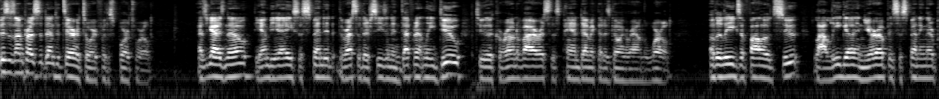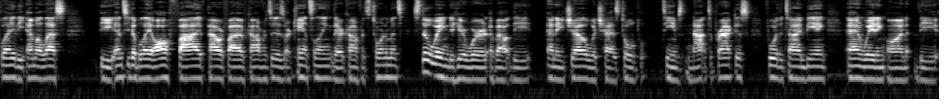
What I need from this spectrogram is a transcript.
This is unprecedented territory for the sports world. As you guys know, the NBA suspended the rest of their season indefinitely due to the coronavirus, this pandemic that is going around the world. Other leagues have followed suit. La Liga in Europe is suspending their play. The MLS, the NCAA, all five Power Five conferences are canceling their conference tournaments. Still waiting to hear word about the NHL, which has told teams not to practice for the time being, and waiting on the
